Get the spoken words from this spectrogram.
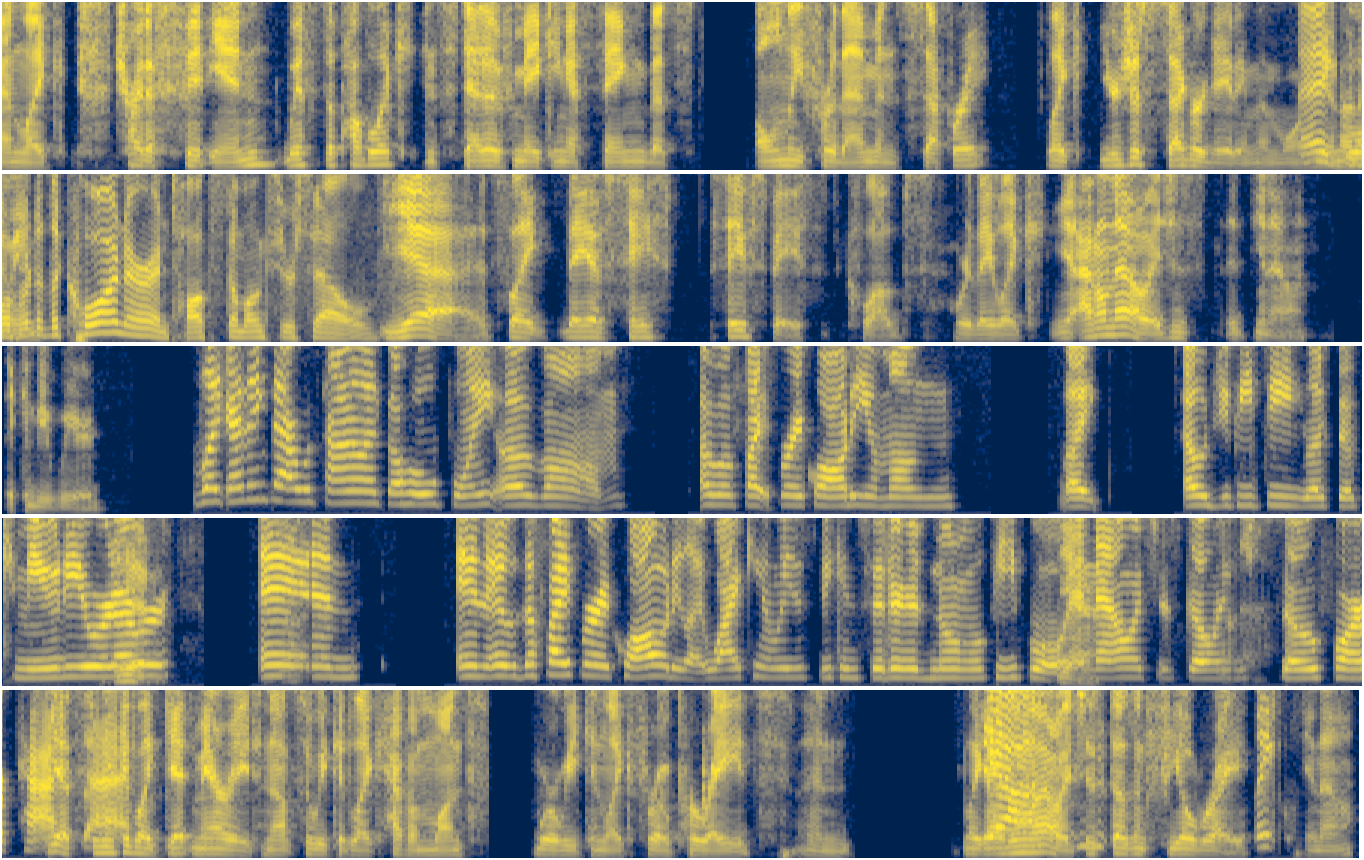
and like f- try to fit in with the public instead of making a thing that's only for them and separate like you're just segregating them more Hey, you know go what I over mean? to the corner and talk amongst yourselves. Yeah, it's like they have safe safe space clubs where they like yeah, I don't know. It just it, you know, it can be weird. like I think that was kind of like the whole point of um of a fight for equality among like LGBT like the community or whatever. And and it was a fight for equality. Like why can't we just be considered normal people? Yeah. And now it's just going so far past yeah, that. so we could like get married, not so we could like have a month where we can like throw parades and like I don't know, it just doesn't feel right. Like- you know?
